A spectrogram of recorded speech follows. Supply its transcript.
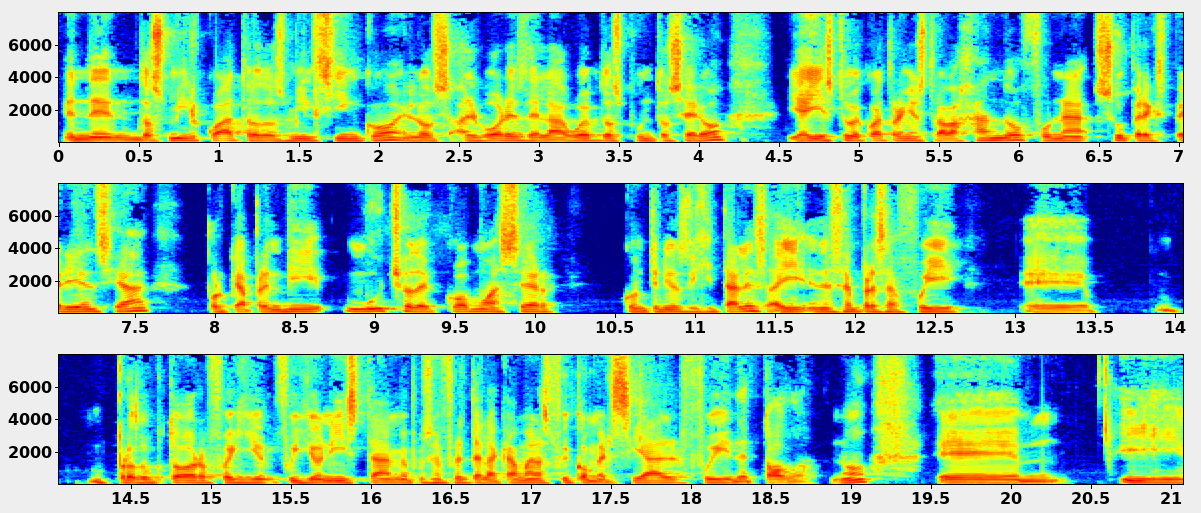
en, en 2004, 2005, en los albores de la web 2.0. Y ahí estuve cuatro años trabajando. Fue una súper experiencia porque aprendí mucho de cómo hacer contenidos digitales. Ahí en esa empresa fui eh, productor, fui, fui guionista, me puse enfrente de la cámara, fui comercial, fui de todo, ¿no? Eh, y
